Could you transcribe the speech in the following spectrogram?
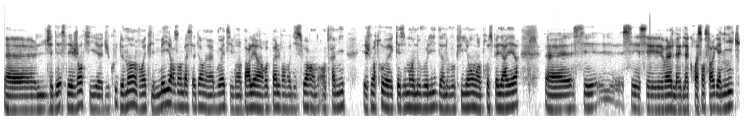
euh, des, gens qui, euh, du coup, demain vont être les meilleurs ambassadeurs dans la boîte. Ils vont en parler à un repas le vendredi soir entre amis et je me retrouve avec quasiment un nouveau lead, un nouveau client ou un prospect derrière. Euh, c'est de, la, croissance organique.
